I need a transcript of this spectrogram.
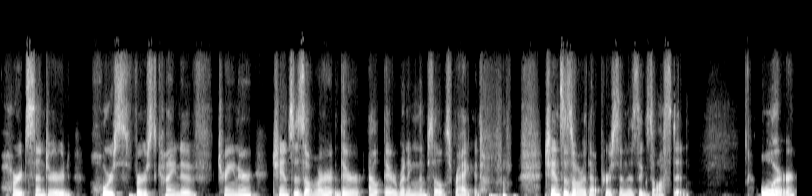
heart centered, horse first kind of trainer, chances are they're out there running themselves ragged. chances are that person is exhausted. Or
